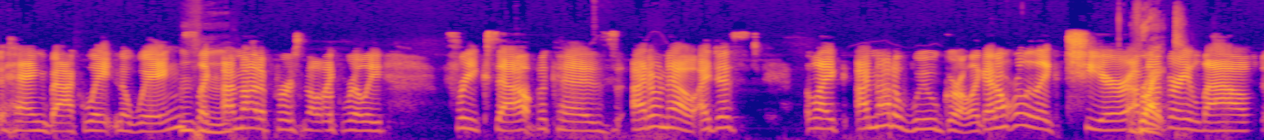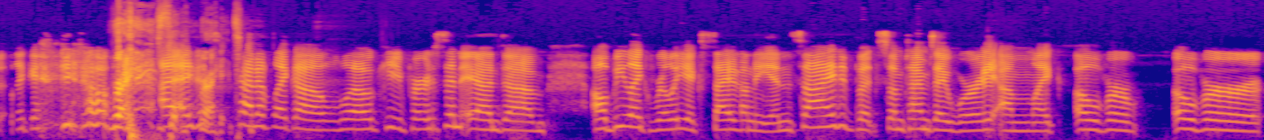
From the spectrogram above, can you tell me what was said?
hang back, wait in the wings. Mm-hmm. Like I'm not a person that like really freaks out because I don't know. I just like I'm not a woo girl. Like I don't really like cheer. I'm right. not very loud. Like you know, right. I, I just right. kind of like a low key person, and um, I'll be like really excited on the inside, but sometimes I worry I'm like over over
